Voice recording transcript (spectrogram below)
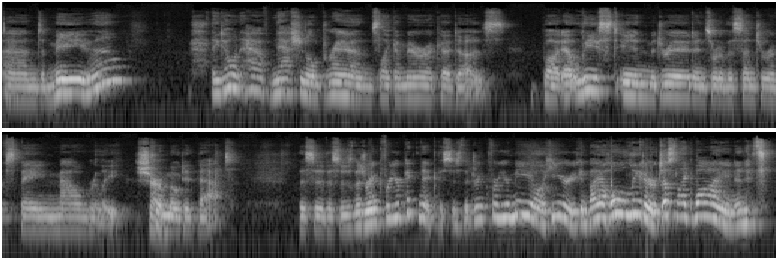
And me, well, they don't have national brands like America does, but at least in Madrid and sort of the center of Spain, Mahou really Sure. promoted that. This is this is the drink for your picnic. This is the drink for your meal. Here, you can buy a whole liter, just like wine, and it's.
